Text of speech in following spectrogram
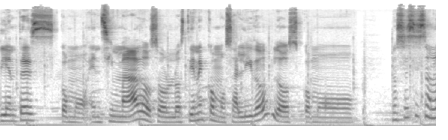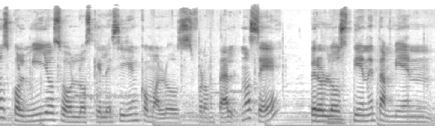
dientes como encimados o los tiene como salidos, los como, no sé si son los colmillos o los que le siguen como a los frontales, no sé. Pero los tiene también,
